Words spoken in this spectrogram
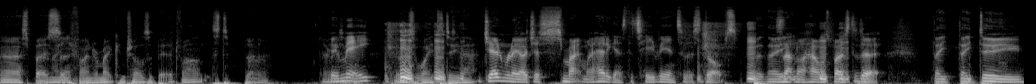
Uh, I suppose so. you find remote controls a bit advanced, but Mm. there Who is, a, me? there is a way to do that. Generally, I just smack my head against the TV until it stops. But they, Is that not how I'm supposed to do it? they they do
